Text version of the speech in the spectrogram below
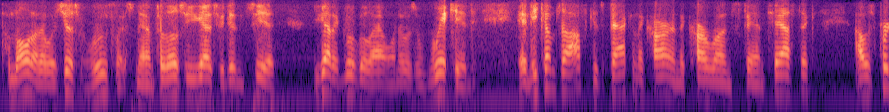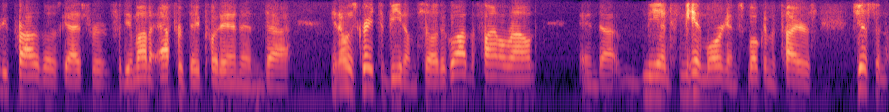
Pomona that was just ruthless, man. For those of you guys who didn't see it, you got to Google that one. It was wicked. And he comes off, gets back in the car, and the car runs fantastic. I was pretty proud of those guys for for the amount of effort they put in, and uh, you know it was great to beat them. So to go out in the final round and uh, me and me and Morgan smoking the tires. Just an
